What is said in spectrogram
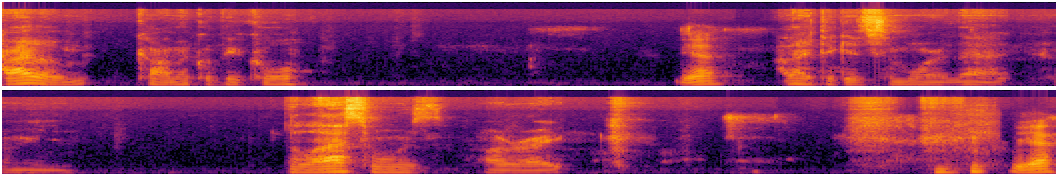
Kylo comic would be cool. Yeah. I'd like to get some more of that. I mean, the last one was all right. Yeah.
